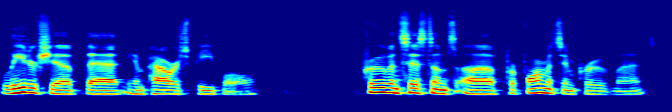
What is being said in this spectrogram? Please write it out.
leadership that empowers people, proven systems of performance improvement,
